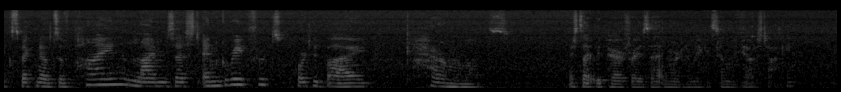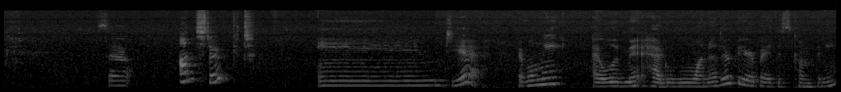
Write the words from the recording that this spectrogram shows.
Expect notes of pine, lime zest, and grapefruit supported by caramel malts. I slightly paraphrased that in order to make it sound like I was talking. So I'm stoked. And yeah, I've only, I will admit, had one other beer by this company.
